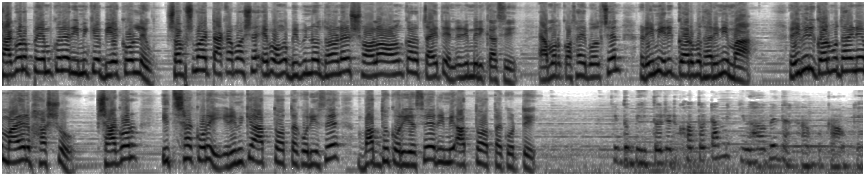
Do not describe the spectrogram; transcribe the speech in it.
সাগর প্রেম করে রিমিকে বিয়ে করলেও সবসময় টাকা পয়সা এবং বিভিন্ন ধরনের স্বর্ণ অলঙ্কার চাইতেন রিমির কাছে। এমন কথাই বলছেন রিমির গর্ভধারিণী মা। রিমির গর্ভধারিণী মায়ের ভাষ্য, সাগর ইচ্ছা করেই রিমিকে আত্মহত্যা করিয়েছে, বাধ্য করিয়েছে রিমি আত্মহত্যা করতে। কিন্তু ভিতরের ক্ষতটা আমি কীভাবে দেখাবো কাউকে?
